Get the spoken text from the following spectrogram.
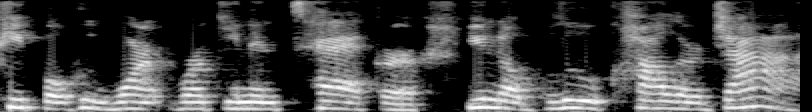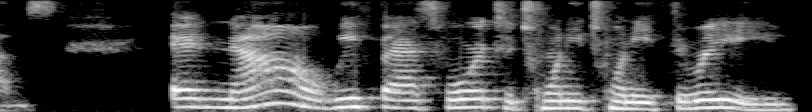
people who weren't working in tech or, you know, blue collar jobs. And now we fast forward to 2023,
